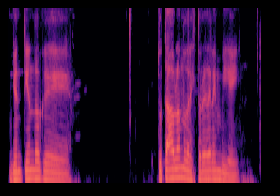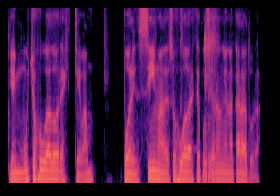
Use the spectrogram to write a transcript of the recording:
yo entiendo que tú estás hablando de la historia del NBA y hay muchos jugadores que van por encima de esos jugadores que pusieron en la carátula.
